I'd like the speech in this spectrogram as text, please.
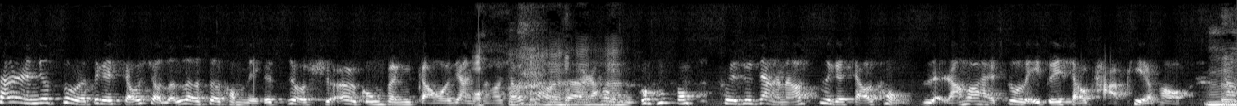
商人就做了这个小小的垃圾桶，每个只有十二公分高这样子哈，小小的，然后五公分，所以就这样，然后四个小桶子，然后还做了一堆小卡片哈，让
